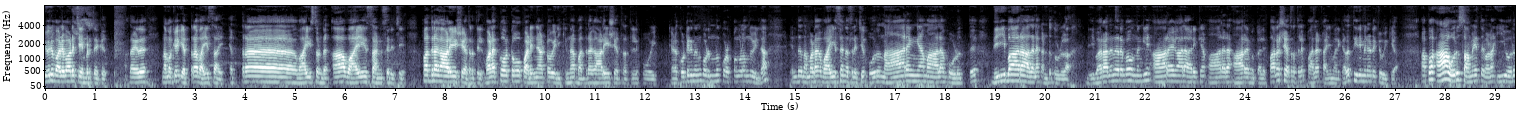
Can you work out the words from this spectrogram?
ഈ ഒരു വഴിപാട് ചെയ്യുമ്പോഴത്തേക്ക് അതായത് നമുക്ക് എത്ര വയസ്സായി എത്ര വയസ്സുണ്ട് ആ വയസ്സ് അനുസരിച്ച് ഭദ്രകാളി ക്ഷേത്രത്തിൽ വടക്കോട്ടോ പടിഞ്ഞാട്ടോ ഇരിക്കുന്ന ഭദ്രകാളി ക്ഷേത്രത്തിൽ പോയി. കിഴക്കോട്ടിരുന്ന് കൊടുക്കുന്ന കുഴപ്പങ്ങളൊന്നുമില്ല. എന്ത് നമ്മുടെ വയസ്സനുസരിച്ച് ഒരു നാരങ്ങ മാല കൊടുത്ത് ദീപാരാധന കണ്ടു തൊഴുക. ദീപാരാധന എന്ന് പറയുമ്പോൾ ഒന്നെങ്കിൽ ആറേ കാലമായിരിക്കും ആറര ആറേ മുക്കാൽ പല ക്ഷേത്രത്തിൽ പല ടൈം ആയിരിക്കും. അത് തിരുമിനോട് ചോദിക്കുക. അപ്പോൾ ആ ഒരു സമയത്ത് വേണം ഈ ഒരു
